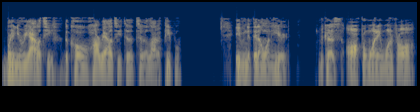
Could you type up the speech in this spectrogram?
bringing reality, the cold hard reality to, to a lot of people, even if they don't want to hear it because all for one and one for all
